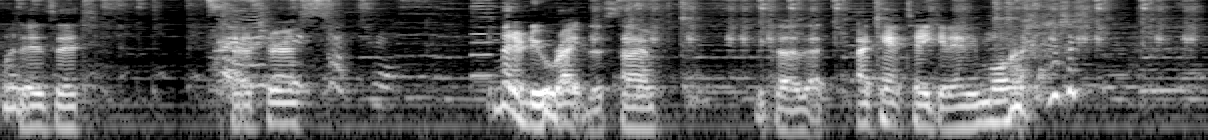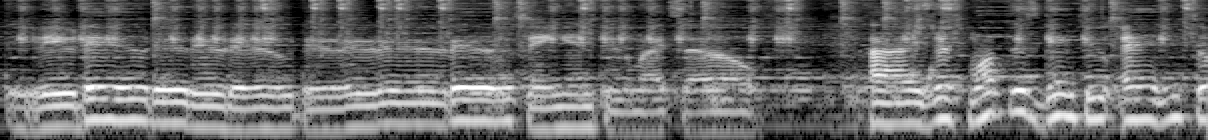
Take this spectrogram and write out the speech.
What is it? Tetris? Tetris. You better do right this time, because I, I can't take it anymore. do do do do do do do do do singing to myself. I just want this game to end, so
